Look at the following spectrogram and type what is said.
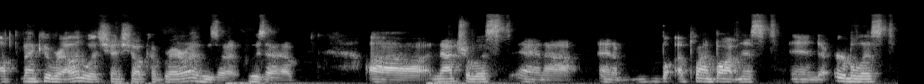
up Vancouver Island, with Chanchal Cabrera, who's a who's a uh, naturalist and a and a, a, plant botanist and herbalist,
